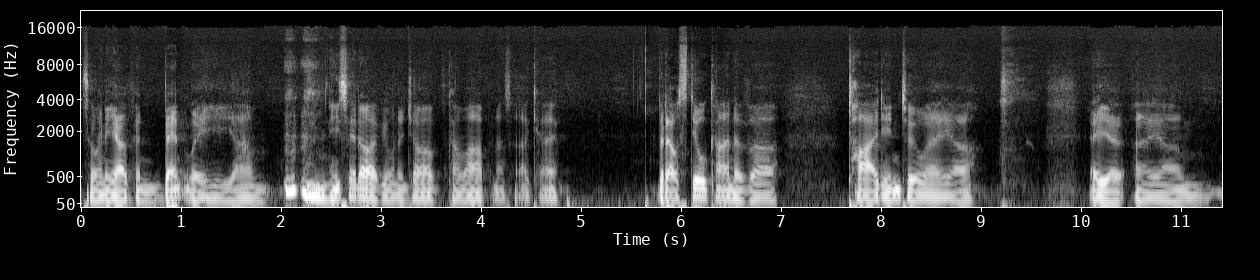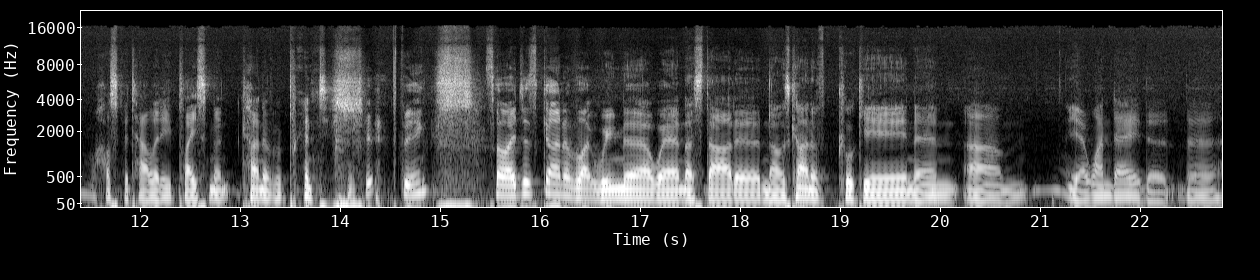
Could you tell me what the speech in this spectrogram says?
So when he opened Bentley, he, um, he said, "Oh, if you want a job, come up." And I said, "Okay," but I was still kind of uh, tied into a uh, a, a, a um, hospitality placement kind of apprenticeship thing. So I just kind of like winged it. I went, I started, and I was kind of cooking. And um, yeah, one day the, the,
